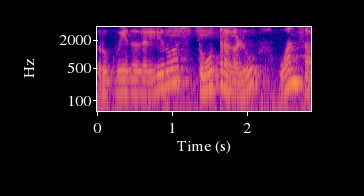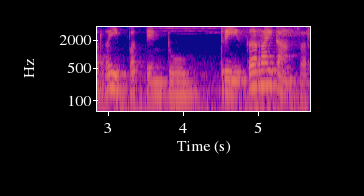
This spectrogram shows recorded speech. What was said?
ಋಗ್ವೇದದಲ್ಲಿರುವ ಸ್ತೋತ್ರಗಳು ಒಂದು ಸಾವಿರದ ಇಪ್ಪತ್ತೆಂಟು. Three is a right answer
